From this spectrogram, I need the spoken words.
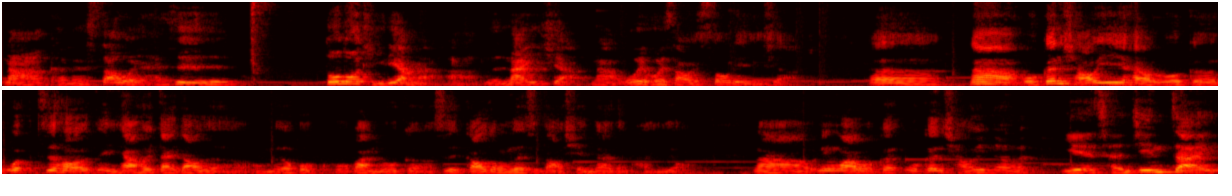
那可能稍微还是。多多体谅啦，啊，忍耐一下。那我也会稍微收敛一下。呃，那我跟乔伊还有罗格，我之后等一下会带到的我们的伙伙伴罗格是高中认识到现在的朋友。那另外我跟我跟乔伊呢，也曾经在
